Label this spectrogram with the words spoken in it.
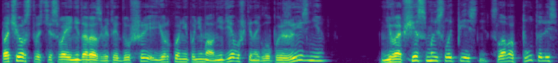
По черствости своей недоразвитой души Юрко не понимал ни девушкиной глупой жизни, ни вообще смысла песни. Слова путались,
